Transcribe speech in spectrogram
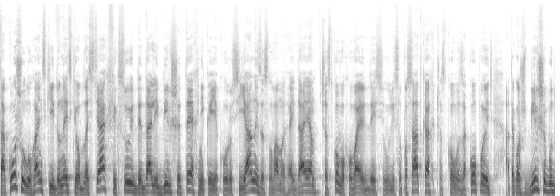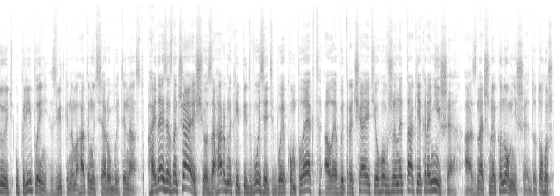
Також у Луганській і Донецькій областях фіксують дедалі більше техніки, яку росіяни, за словами Гайдая, частково ховають десь у лісопосадках, частково закопують, а також більше будують укріплень, звідки намагатимуться робити наступ. Гайдай зазначає, що загарбники підвозять боєкомплект, але витрачають його вже не так, як раніше, а значно економніше. До того ж,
